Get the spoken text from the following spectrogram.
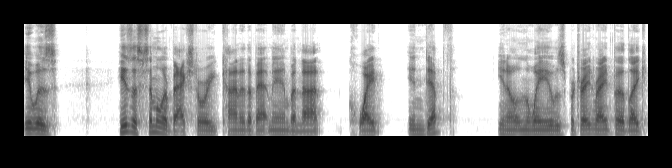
it was he has a similar backstory kind of to Batman, but not quite in depth, you know, in the way it was portrayed, right? But like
